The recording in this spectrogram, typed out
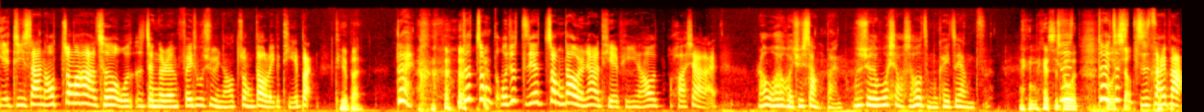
也急刹，然后撞到他的车，我整个人飞出去，然后撞到了一个铁板，铁板。对我就撞，我就直接撞到人家的铁皮，然后滑下来。然后我要回去上班，我就觉得我小时候怎么可以这样子？那个是多对，这是多小职灾吧？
